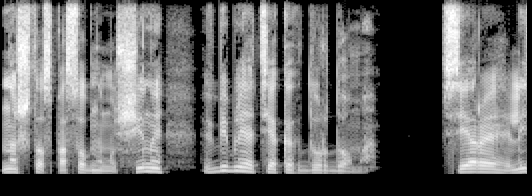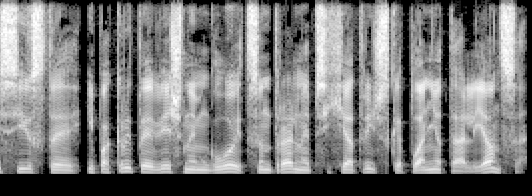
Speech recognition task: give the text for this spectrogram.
на что способны мужчины в библиотеках дурдома. Серая, лесистая и покрытая вечной мглой центральная психиатрическая планета Альянса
